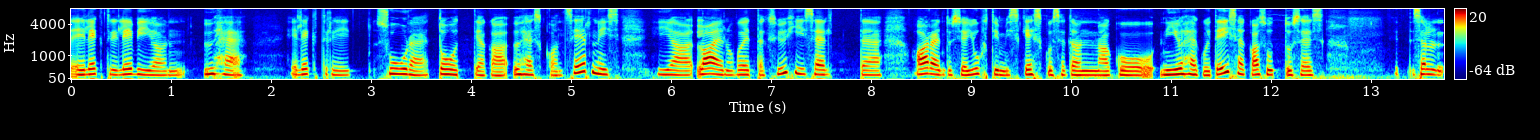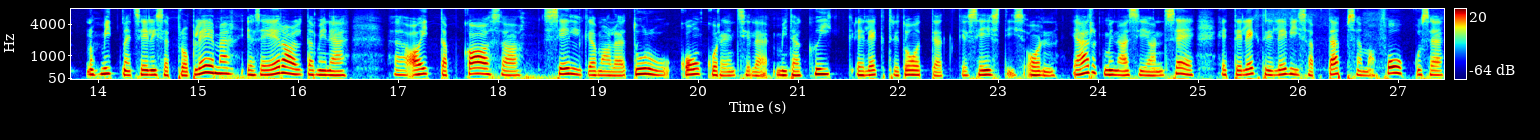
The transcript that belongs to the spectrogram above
Elektrilevi on ühe elektri suure tootjaga ühes kontsernis ja laenu võetakse ühiselt, äh, arendus- ja juhtimiskeskused on nagu nii ühe kui teise kasutuses et seal on noh, mitmeid selliseid probleeme ja see eraldamine äh, aitab kaasa selgemale turu konkurentsile, mida kõik elektritootjad, kes Eestis on. järgmine asi on see, et Elektrilevi saab täpsema fookuse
